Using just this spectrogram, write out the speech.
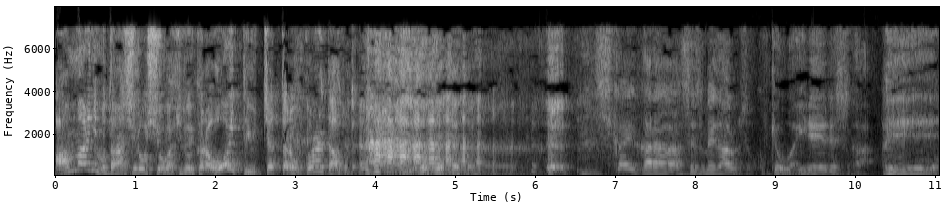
あんまりにも段四郎師匠がひどいから「おい!」って言っちゃったら怒られた後だよ。司会から説明があるんですよ。今日は異例ですが。へえ。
